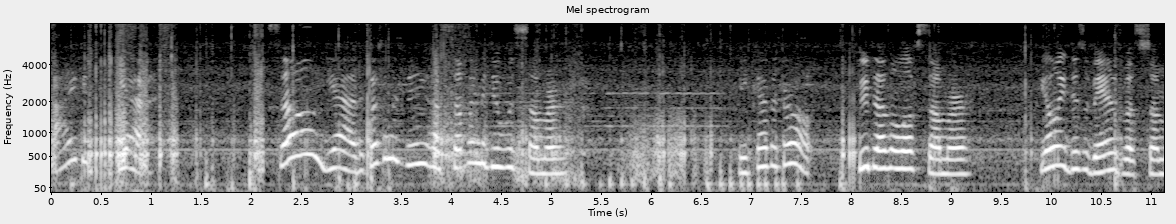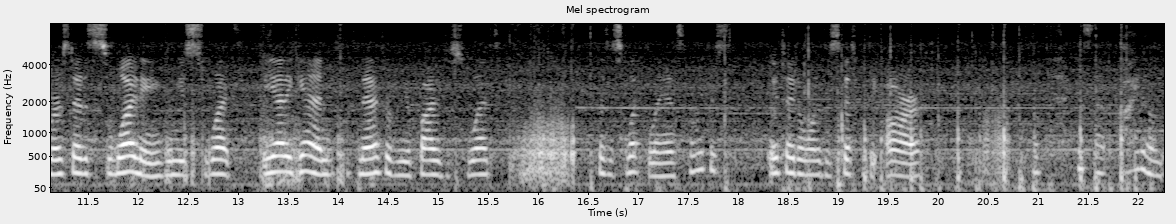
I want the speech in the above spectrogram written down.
I get, yeah. So, yeah, the question this video has something to do with summer. Because a girl who doesn't love summer. The only disadvantage about summer is that it's sweating when you sweat. But yet again, it's natural for your body to sweat. Because of sweat glands. Let me just, which I don't want to discuss what they are. What the heck is that item?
